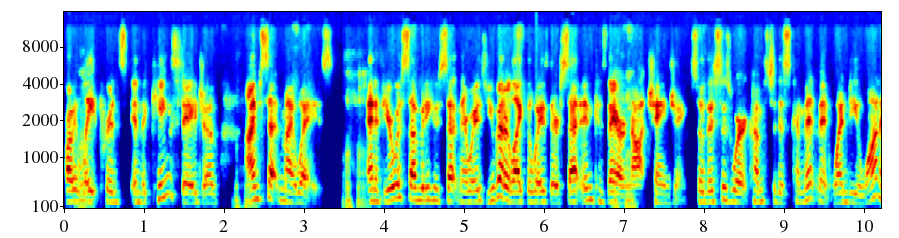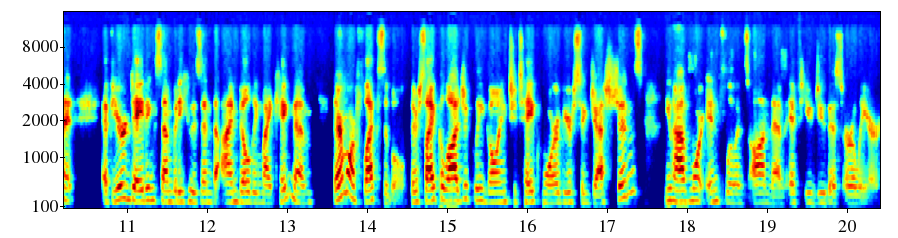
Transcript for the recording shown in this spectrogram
probably mm-hmm. late prince in the king stage of mm-hmm. i'm set in my ways mm-hmm. and if you're with somebody who's set in their ways you better like the ways they're set in because they are mm-hmm. not changing so this is where it comes to this commitment when do you want it if you're dating somebody who's in the i'm building my kingdom they're more flexible. They're mm-hmm. psychologically going to take more of your suggestions. You have more influence on them if you do this earlier.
